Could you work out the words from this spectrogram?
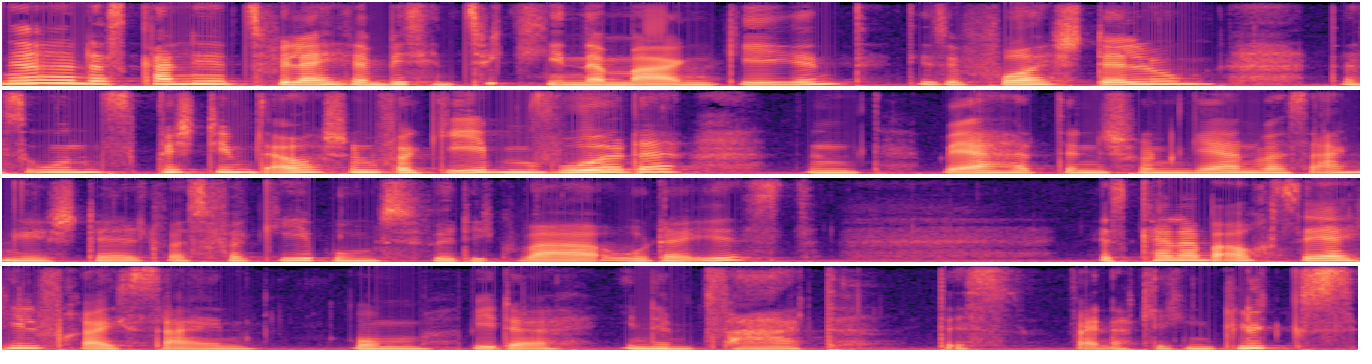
Ja, das kann jetzt vielleicht ein bisschen zwicken in der Magengegend, diese Vorstellung, dass uns bestimmt auch schon vergeben wurde. Und wer hat denn schon gern was angestellt, was vergebungswürdig war oder ist? Es kann aber auch sehr hilfreich sein, um wieder in den Pfad des weihnachtlichen Glücks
